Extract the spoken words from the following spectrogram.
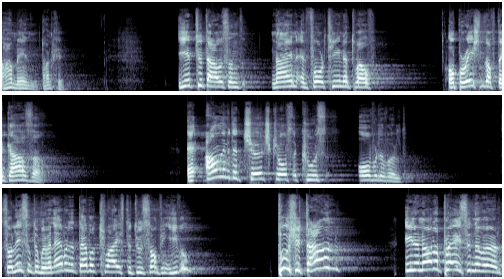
Amen. Danke. Year 2009 and 14 and 12, operations of the Gaza. An unlimited church growth occurs over the world. So listen to me, whenever the devil tries to do something evil, push it down in another place in the world.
